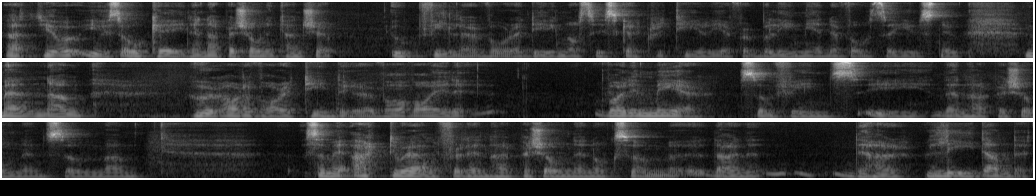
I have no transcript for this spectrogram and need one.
Att ju- just okej, den här personen kanske uppfyller våra diagnostiska kriterier för bulimia nervosa just nu. Men um, hur har det varit tidigare? Vad, vad, är det, vad är det mer som finns i den här personen som um, som är aktuell för den här personen och som där det här lidandet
